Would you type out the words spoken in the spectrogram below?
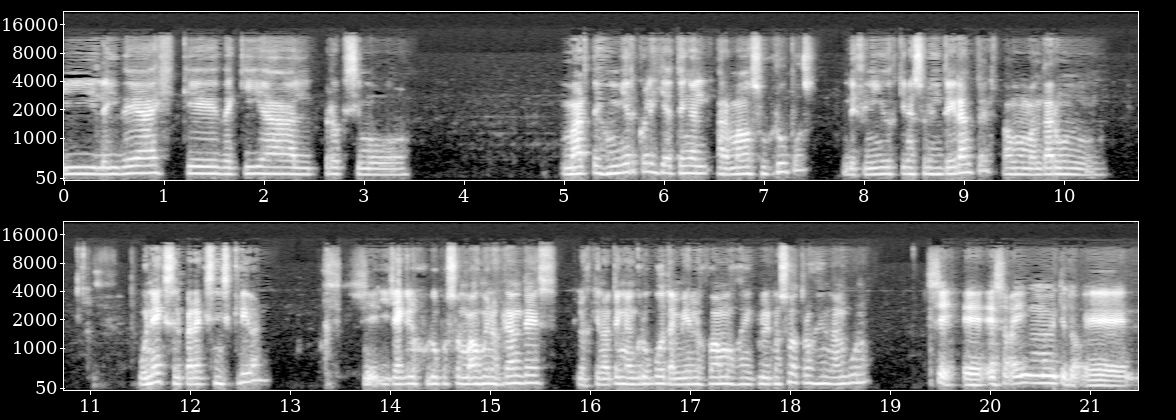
y la idea es que de aquí al próximo martes o miércoles ya tengan armados sus grupos, definidos quiénes son los integrantes. Vamos a mandar un, un Excel para que se inscriban. Y ya que los grupos son más o menos grandes, los que no tengan grupo también los vamos a incluir nosotros en alguno. Sí, eh, eso, hay un momentito. Eh,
